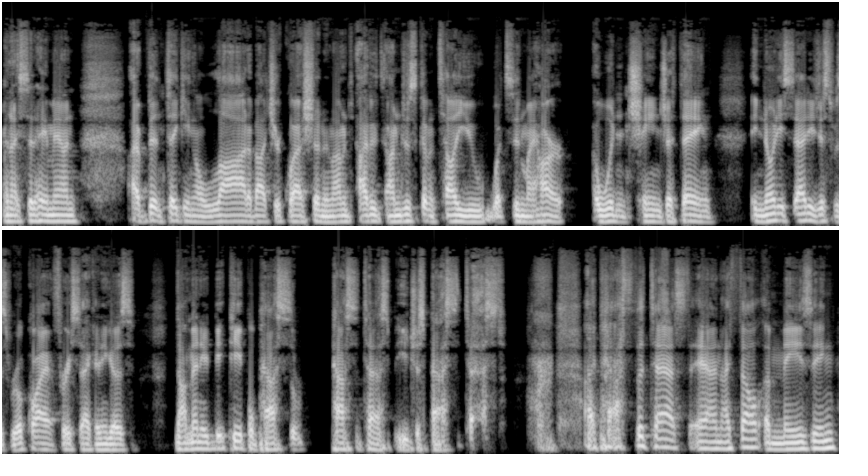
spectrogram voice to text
And I said, Hey, man, I've been thinking a lot about your question and I'm, I'm just going to tell you what's in my heart. I wouldn't change a thing. And you know what he said? He just was real quiet for a second. He goes, not many people pass the, pass the test, but you just passed the test. I passed the test and I felt amazing.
